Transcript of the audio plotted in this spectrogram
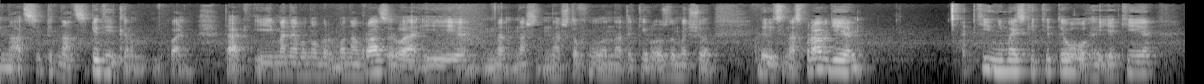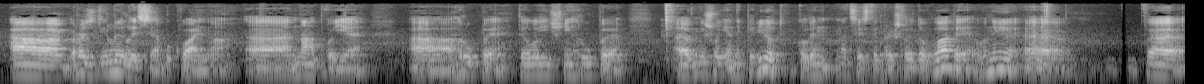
нації, під нації, під Гітлером буквально. Так, І мене воно вона вразила і наштовхнула на такі роздуми, що дивіться, насправді ті німецькі ті теологи, які а, розділилися буквально а, надвоє групи, теологічні групи е, в міжвоєнний період, коли нацисти прийшли до влади, вони е, в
